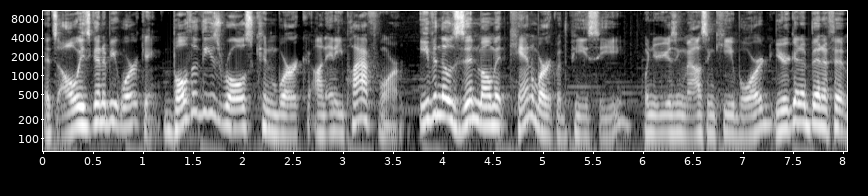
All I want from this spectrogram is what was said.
It's always going to be working. Both of these rolls can work on any platform. Even though Zen Moment can work with PC, when you're using mouse and keyboard, you're to benefit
